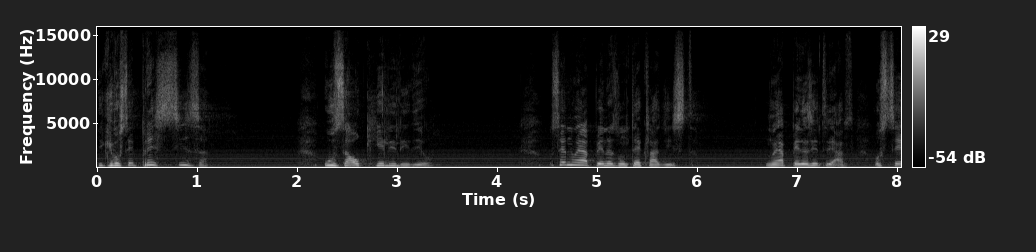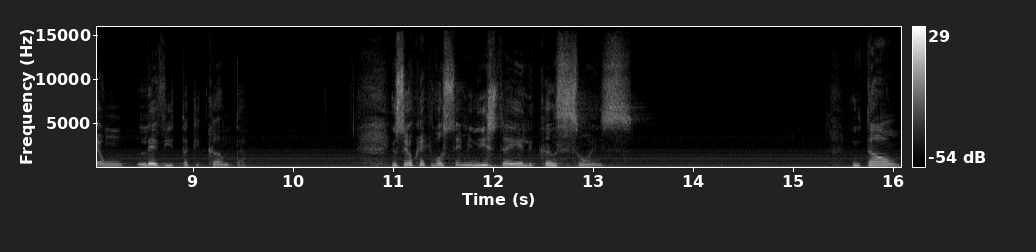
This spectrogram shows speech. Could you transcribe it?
E que você precisa usar o que Ele lhe deu. Você não é apenas um tecladista. Não é apenas entre aspas. Você é um levita que canta. E o Senhor quer que você ministre a Ele canções. Então,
